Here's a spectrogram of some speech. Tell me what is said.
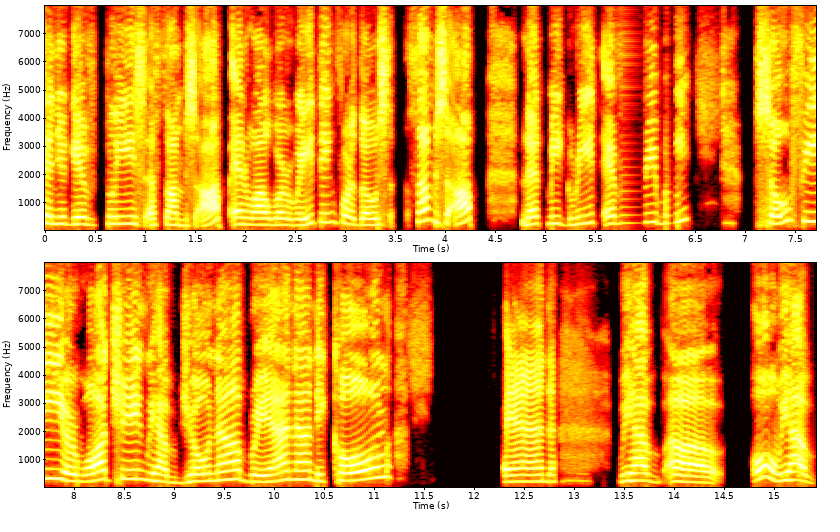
can you give please a thumbs up? And while we're waiting for those thumbs up, let me greet everybody. Sophie, you're watching. We have Jonah, Brianna, Nicole, and we have uh oh we have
